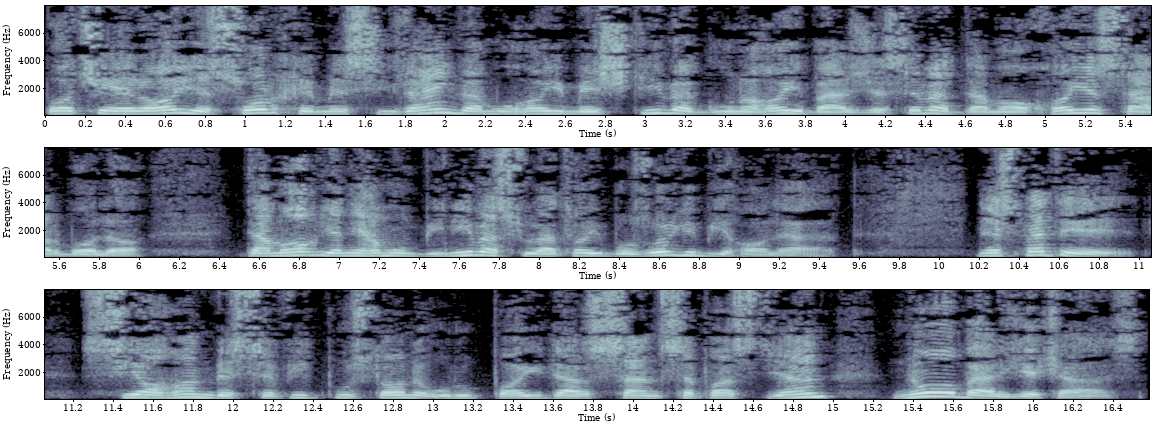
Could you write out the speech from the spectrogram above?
با چهره های سرخ مسی رنگ و موهای مشکی و گونه های برجسته و دماغ های سربالا. دماغ یعنی همون بینی و صورت های بزرگ بی حالت نسبت سیاهان به سفید پوستان اروپایی در سن سپاستیان نو بر یک است.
